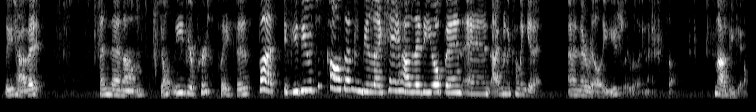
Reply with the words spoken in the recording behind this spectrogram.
so you have it. And then um, don't leave your purse places. But if you do, just call them and be like, hey, how lady you open? And I'm going to come and get it. And they're really, usually really nice. So, not a big deal.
